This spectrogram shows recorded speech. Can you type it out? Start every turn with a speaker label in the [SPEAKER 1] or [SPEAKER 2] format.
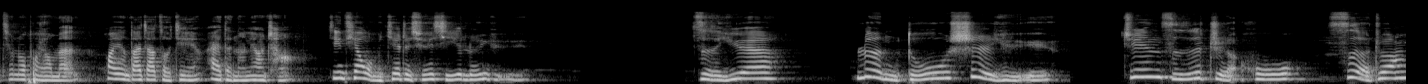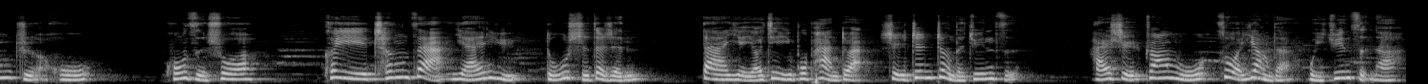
[SPEAKER 1] 听众朋友们，欢迎大家走进爱的能量场。今天我们接着学习《论语》。子曰：“论读是语，君子者乎？色庄者乎？”孔子说，可以称赞言语毒实的人，但也要进一步判断是真正的君子，还是装模作样的伪君子呢？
